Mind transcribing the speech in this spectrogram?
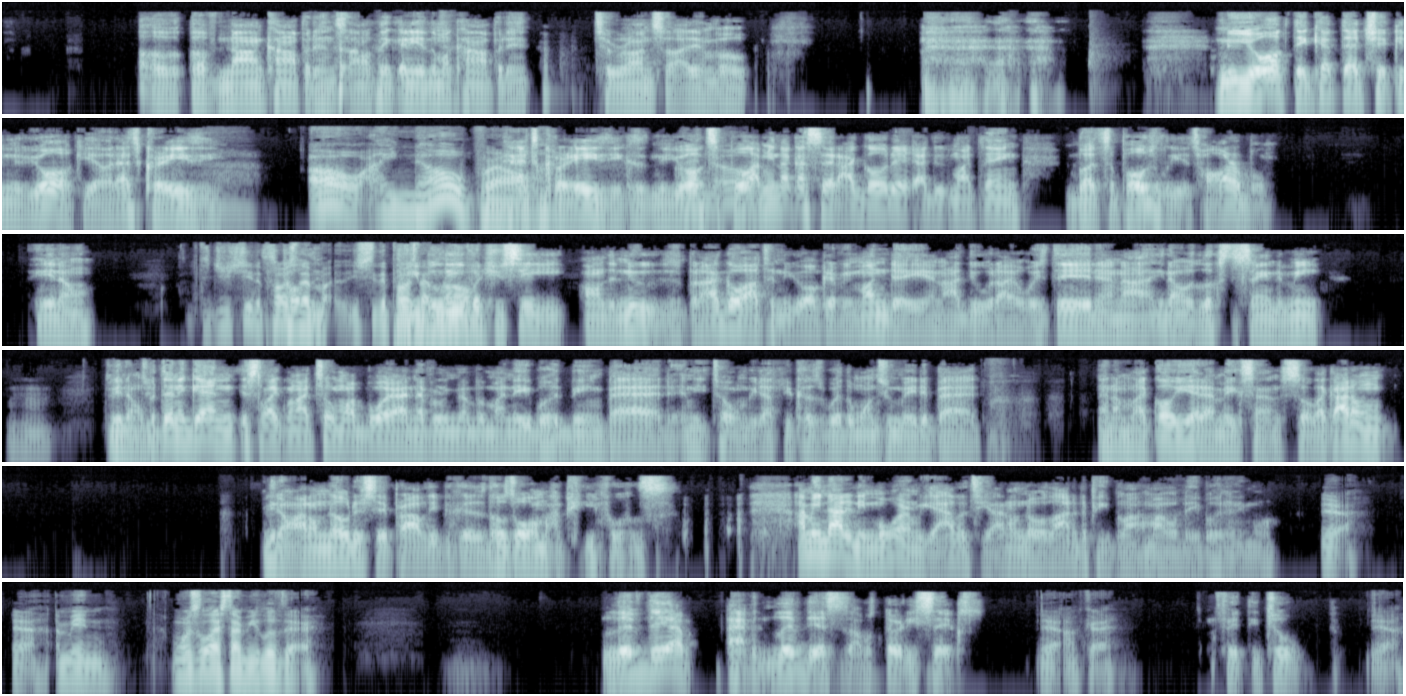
of of non competence. I don't think any of them are competent to run, so I didn't vote. New York, they kept that chick in New York, yo. That's crazy. Oh, I know, bro. That's crazy because New York's. I, I mean, like I said, I go there, I do my thing, but supposedly it's horrible. You know. Did you see the post? That, you see the post? you believe Mo? what you see on the news, but I go out to New York every Monday and I do what I always did, and I, you know, it looks the same to me. Mm-hmm. You know, but then again, it's like when I told my boy I never remember my neighborhood being bad, and he told me that's because we're the ones who made it bad. And I'm like, oh yeah, that makes sense. So like, I don't, you know, I don't notice it probably because those are all my peoples. I mean, not anymore in reality. I don't know a lot of the people out in my old neighborhood anymore. Yeah. Yeah. I mean, when was the last time you lived there? Lived there? I haven't lived there since I was 36. Yeah. Okay. 52. Yeah.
